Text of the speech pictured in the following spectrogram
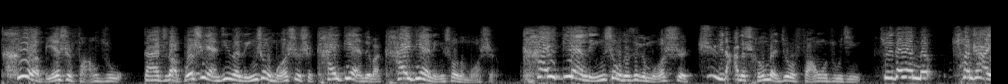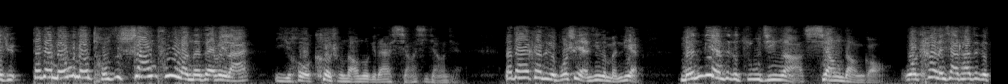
特别是房租，大家知道博士眼镜的零售模式是开店，对吧？开店零售的模式，开店零售的这个模式，巨大的成本就是房屋租金。所以大家能穿插一句，大家能不能投资商铺了呢？在未来以后课程当中给大家详细讲解。那大家看这个博士眼镜的门店，门店这个租金啊相当高。我看了一下它这个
